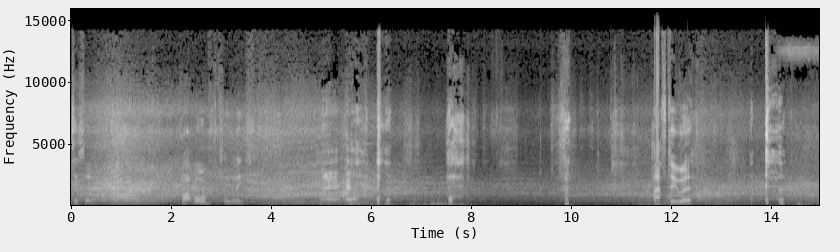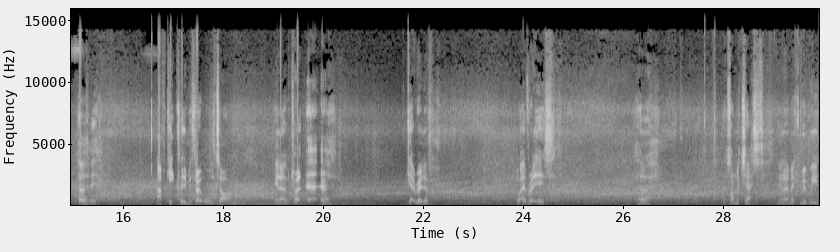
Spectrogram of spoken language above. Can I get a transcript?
it is um, quite warm, to say the least. Have to uh, have to keep clearing my throat all the time. You know, try get rid of whatever it is uh, that's on my chest. You know, making me wheeze.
